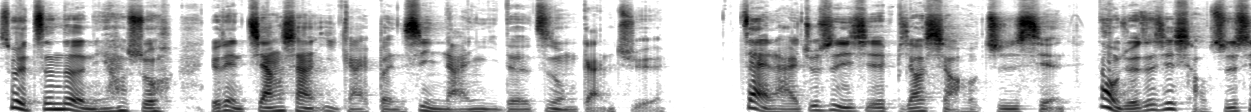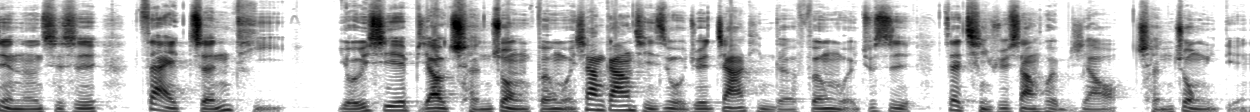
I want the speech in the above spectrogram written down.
所以真的你要说有点江山易改，本性难移的这种感觉。再来就是一些比较小支线，那我觉得这些小支线呢，其实在整体有一些比较沉重的氛围。像刚刚其实我觉得家庭的氛围就是在情绪上会比较沉重一点，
